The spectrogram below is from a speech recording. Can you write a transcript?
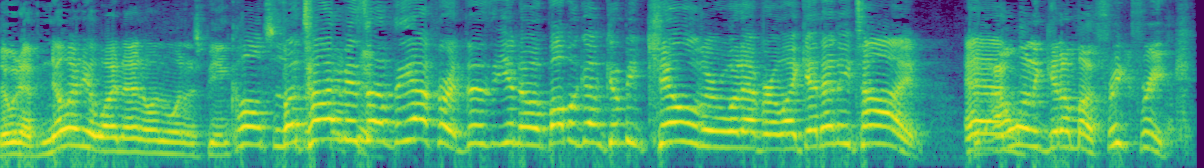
They would have no idea why 911 is being called. So But time is of the effort. This, you know, Bubblegum could be killed or whatever, like at any time. And I want to get on my freak freak.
